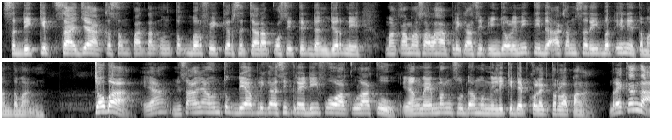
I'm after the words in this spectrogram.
sedikit saja kesempatan untuk berpikir secara positif dan jernih. Maka masalah aplikasi pinjol ini tidak akan seribet ini teman-teman. Coba ya misalnya untuk di aplikasi Kredivo Aku Laku yang memang sudah memiliki debt collector lapangan. Mereka nggak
